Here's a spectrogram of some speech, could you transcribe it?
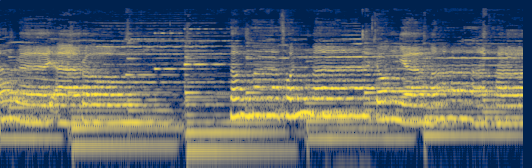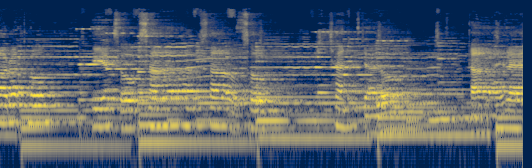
ะเลยอารมณ์ลมมาฝนมาจงอย่ามาพาระทมเพียงโศกสาเศร้าสมฉันจะลงตายแล้ว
